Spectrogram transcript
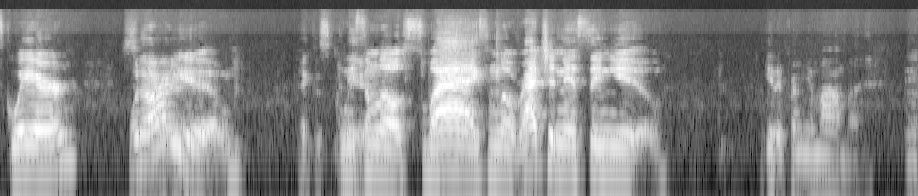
square. What are you? I need some little swag, some little ratchetness in you. Get it from your mama. Mm-mm,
